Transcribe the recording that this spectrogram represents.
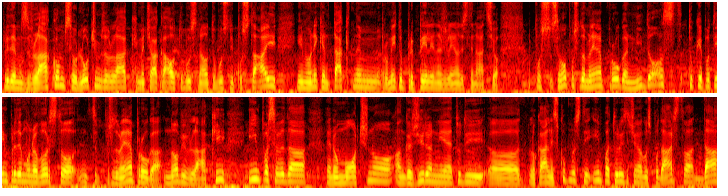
pridem z vlakom, se odločim za vlak, ki me čaka avtobus na avtobusni postaji in me v nekem taktnem prometu pripelje na želeno destinacijo. Pos, samo posodobljena proga ni dost, tukaj potem pridemo na vrsto posodobljena proga, novi vlaki in pa seveda eno močno angažiranje tudi uh, lokalne skupnosti in pa turističnega gospodarstva, da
